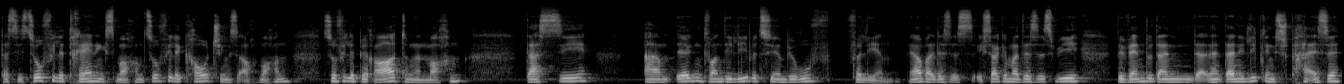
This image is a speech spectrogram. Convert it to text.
dass sie so viele Trainings machen, so viele Coachings auch machen, so viele Beratungen machen, dass sie ähm, irgendwann die Liebe zu ihrem Beruf verlieren. Ja, weil das ist, ich sage immer, das ist wie, wie wenn du dein, deine Lieblingsspeise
